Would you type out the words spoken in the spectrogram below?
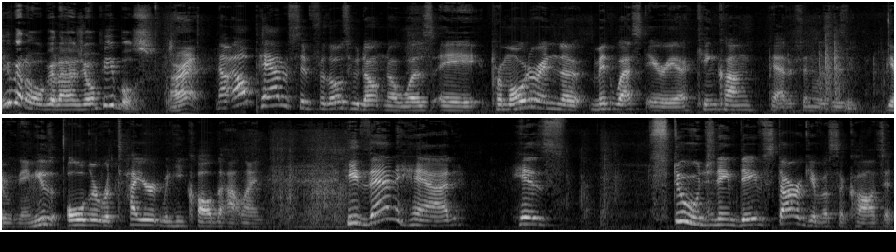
you gotta organize your peoples. All right. now, Al Patterson, for those who don't know, was a promoter in the Midwest area. King Kong Patterson was his gimmick name. He was older, retired when he called the hotline. He then had his stooge named Dave Starr give us a call and said,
